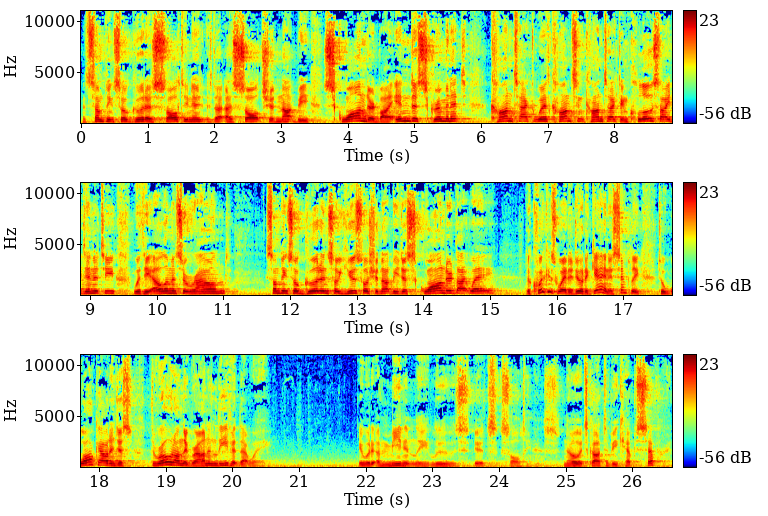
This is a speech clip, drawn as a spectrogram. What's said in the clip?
That something so good as, saltiness, as salt should not be squandered by indiscriminate contact with, constant contact, and close identity with the elements around. Something so good and so useful should not be just squandered that way. The quickest way to do it, again, is simply to walk out and just throw it on the ground and leave it that way. It would immediately lose its saltiness. No, it's got to be kept separate.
